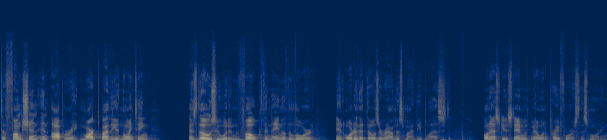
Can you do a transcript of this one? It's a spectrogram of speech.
to function and operate, marked by the anointing as those who would invoke the name of the Lord in order that those around us might be blessed. I want to ask you to stand with me. I want to pray for us this morning.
